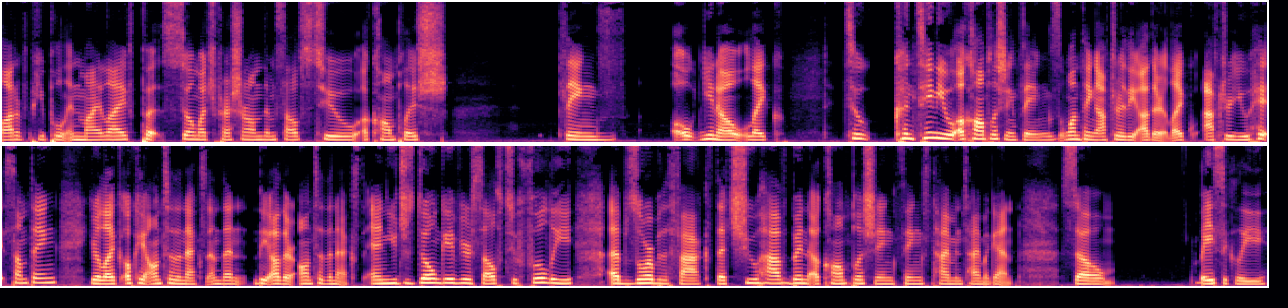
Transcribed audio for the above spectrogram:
lot of people in my life put so much pressure on themselves to accomplish things, oh, you know, like to continue accomplishing things one thing after the other. Like after you hit something you're like okay on to the next and then the other on to the next. And you just don't give yourself to fully absorb the fact that you have been accomplishing things time and time again. So basically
